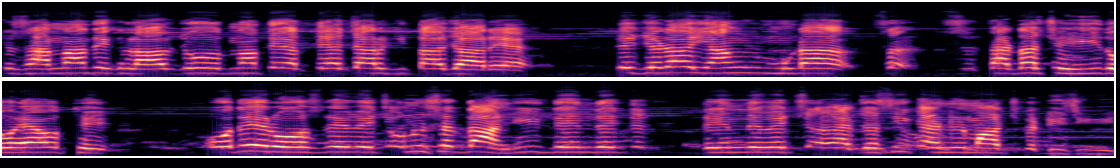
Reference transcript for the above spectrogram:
ਕਿਸਾਨਾਂ ਦੇ ਖਿਲਾਫ ਜੋ ਉਹਨਾਂ ਤੇ ਅਤਿਆਚਾਰ ਕੀਤਾ ਜਾ ਰਿਹਾ ਹੈ ਤੇ ਜਿਹੜਾ ਯੰਗ ਮੁੰਡਾ ਸਾਡਾ ਸ਼ਹੀਦ ਹੋਇਆ ਉੱਥੇ, ਉਹਦੇ ਰੋਸ ਦੇ ਵਿੱਚ, ਉਹਨੂੰ ਸ਼ਰਧਾਂਜਲੀ ਦੇਣ ਦੇ ਦੇਣ ਦੇ ਵਿੱਚ ਅੱਜ ਅਸੀਂ ਕੈਂਡਲ ਮਾਰਚ ਕੱਢੀ ਸੀਗੀ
